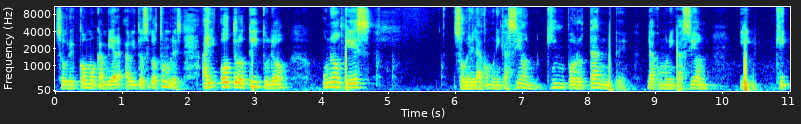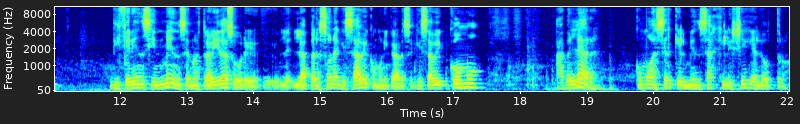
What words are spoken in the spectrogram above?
sobre cómo cambiar hábitos y costumbres. Hay otro título, uno que es sobre la comunicación, qué importante la comunicación y qué diferencia inmensa en nuestra vida sobre eh, la persona que sabe comunicarse, que sabe cómo hablar, cómo hacer que el mensaje le llegue al otro,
